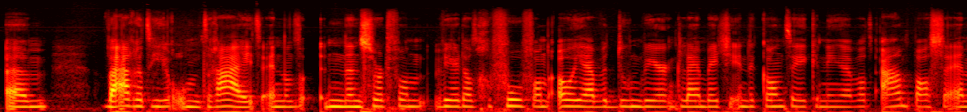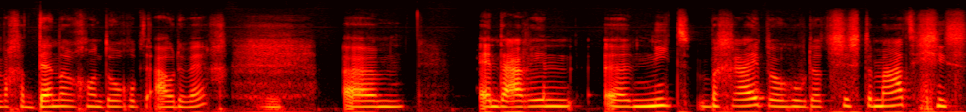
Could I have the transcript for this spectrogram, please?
Um, waar het hier om draait. En, dat, en een soort van weer dat gevoel van, oh ja, we doen weer een klein beetje in de kanttekeningen wat aanpassen en we gaan denderen gewoon door op de oude weg. Mm. Ehm, en daarin eh, niet begrijpen hoe dat systematisch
